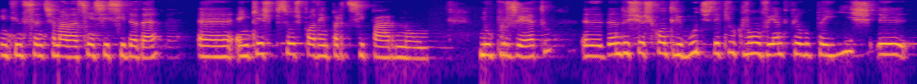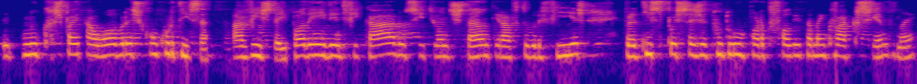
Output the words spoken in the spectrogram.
muito interessante chamada a ciência cidadã, uh, em que as pessoas podem participar no, no projeto eh, dando os seus contributos daquilo que vão vendo pelo país eh, no que respeita a obras com cortiça à vista e podem identificar o sítio onde estão, tirar fotografias para que isso depois seja tudo um portfólio também que vá crescendo não é?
